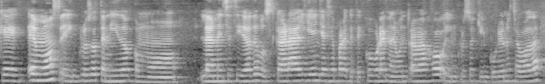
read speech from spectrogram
que hemos incluso tenido como la necesidad de buscar a alguien, ya sea para que te cubran algún trabajo, incluso quien cubrió nuestra boda,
